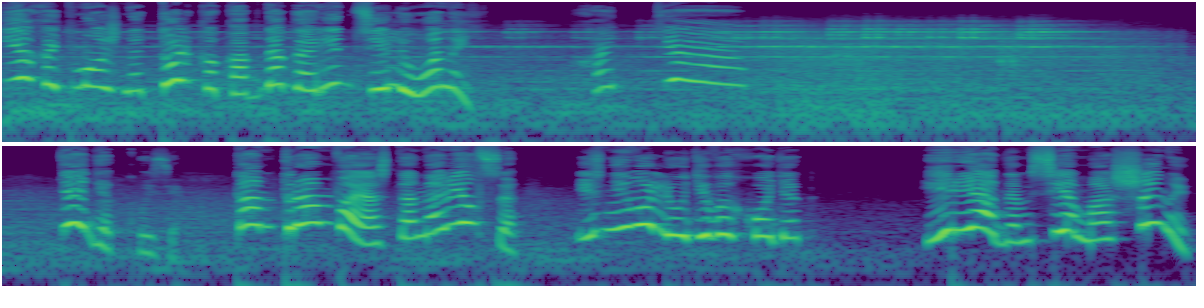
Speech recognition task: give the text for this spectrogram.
Ехать можно только, когда горит зеленый. Хотя... Дядя Кузя, там трамвай остановился, из него люди выходят. И рядом все машины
